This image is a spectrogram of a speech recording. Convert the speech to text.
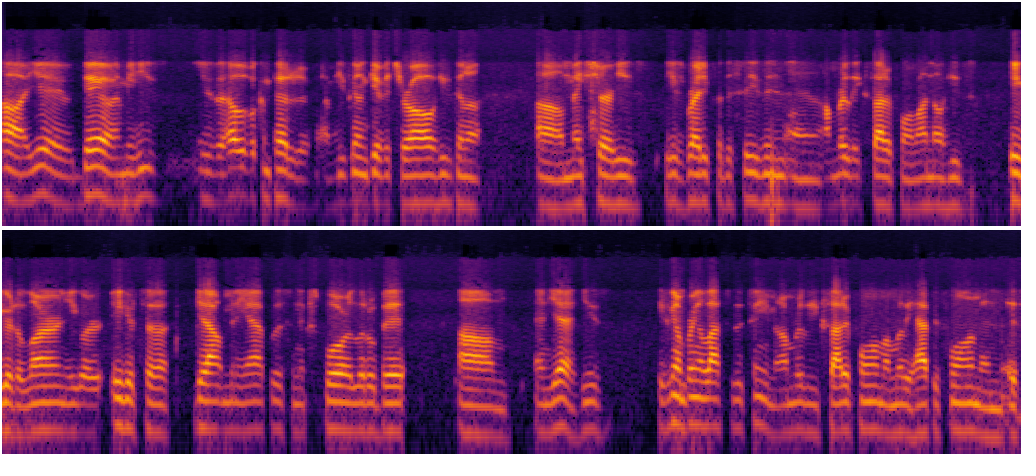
Uh yeah, Dale. I mean, he's he's a hell of a competitor. I mean, he's going to give it your all. He's going to um, make sure he's he's ready for the season, and I'm really excited for him. I know he's eager to learn, eager eager to get out in Minneapolis and explore a little bit. Um, and yeah, he's he's going to bring a lot to the team, and I'm really excited for him. I'm really happy for him, and it's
